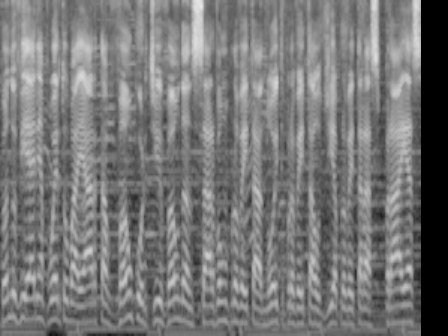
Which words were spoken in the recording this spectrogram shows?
Quando vierem a Puerto Vallarta, vão curtir, vão dançar, vão aproveitar a noite, aproveitar o dia, aproveitar as praias,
